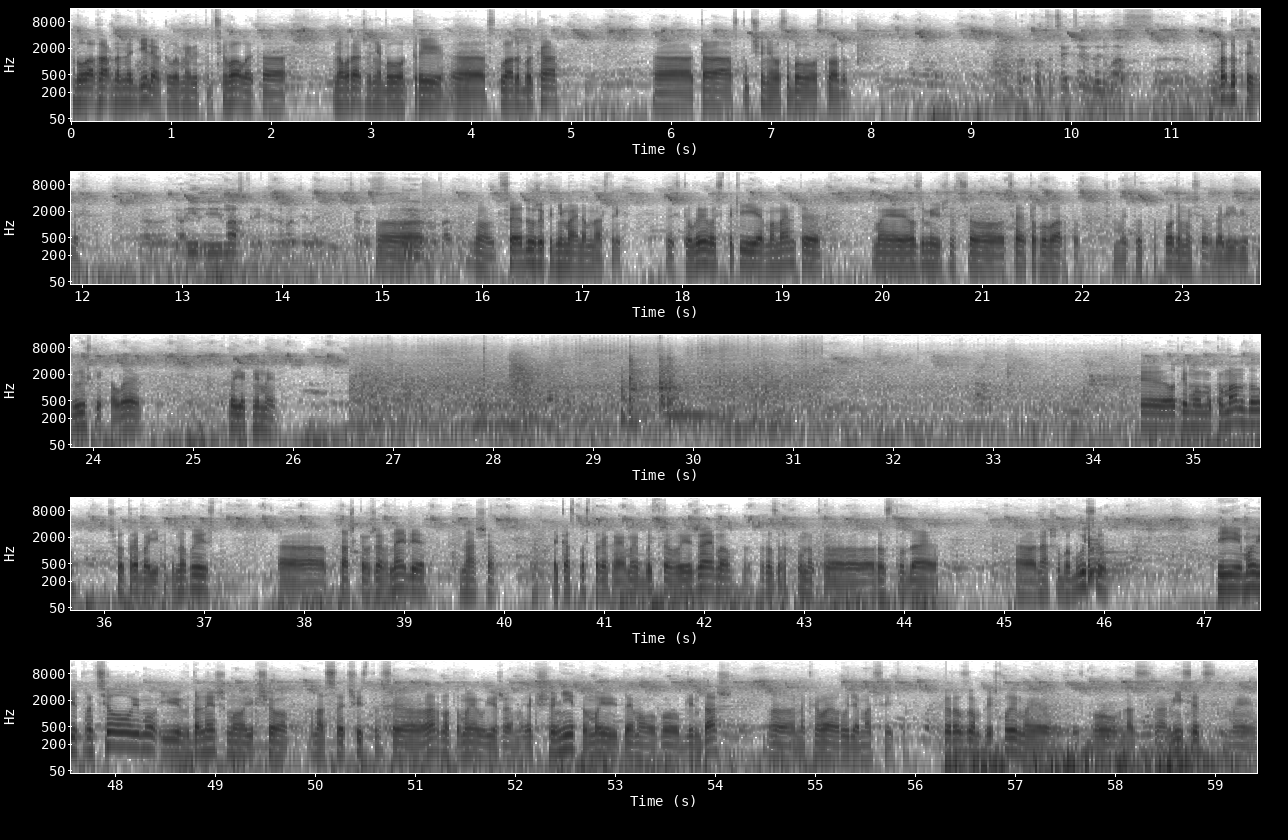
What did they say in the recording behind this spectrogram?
Була гарна неділя, коли ми відпрацювали, та на враження було три е, склади БК е, та скупчення особового складу. Тобто цей тиждень у вас е, Продуктивний. е, і, і настрій підрозділів через. Ну, це дуже піднімає нам настрій. Тобто, коли ось такі є моменти, ми розуміємо, що це, це того варто. Що ми тут знаходимося вдалі від близьких, але хто як не ми. Отримуємо команду, що треба їхати на виїзд. Е, Пташка вже в небі наша, яка спостерігає. Ми швидко виїжджаємо, розрахунок е, розкладає е, нашу бабусю. І ми відпрацьовуємо, і в дальнішому, якщо у нас все чисто, все гарно, то ми уїжджаємо. Якщо ні, то ми йдемо в бліндаж, е, накриває орудя Маситі. Разом прийшли, ми був у нас місяць, ми е,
